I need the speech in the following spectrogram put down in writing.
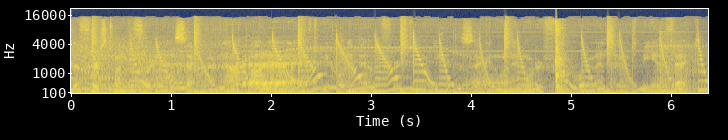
the first one before hitting the second one. Not auto, you have to be holding down the first one. You hit the second one in order for portamento to be in effect.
